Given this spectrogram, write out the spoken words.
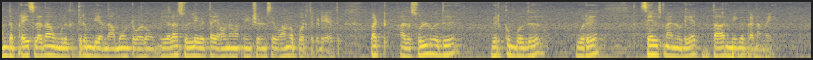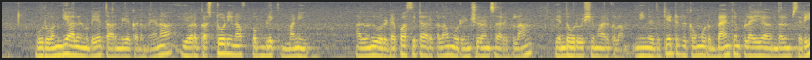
அந்த ப்ரைஸில் தான் உங்களுக்கு திரும்பி அந்த அமௌண்ட் வரும். இதெல்லாம் சொல்லி வைத்தா எவனும் இன்சூரன்ஸே வாங்க போகிறது கிடையாது. பட் அதை சொல்வது விற்கும்போது ஒரு சேல்ஸ்மேனுடைய தார்மீக கடமை. ஒரு வங்கியாளனுடைய தார்மீக கடமை. ஏன்னா your custodian of public money அது வந்து ஒரு டெபாசிட்டாக இருக்கலாம் ஒரு இன்சூரன்ஸாக இருக்கலாம் எந்த ஒரு விஷயமா இருக்கலாம். நீங்கள் இதை கேட்டுட்ருக்கவங்க ஒரு பேங்க் எம்ப்ளாயியாக இருந்தாலும் சரி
